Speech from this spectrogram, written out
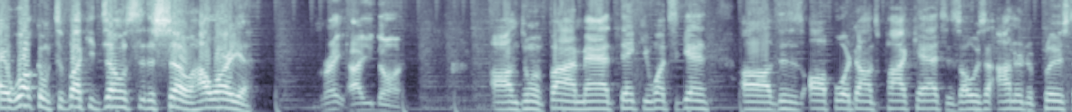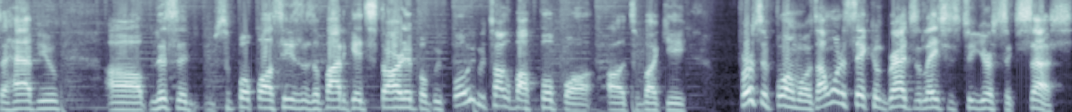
Hey, welcome to Bucky Jones to the show. How are you? Great. How you doing? I'm doing fine, man. Thank you once again. Uh, this is All Four Downs podcast. It's always an honor and a privilege to have you. Uh, listen, football season is about to get started, but before we even talk about football, uh, Tebucky, first and foremost, I want to say congratulations to your success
